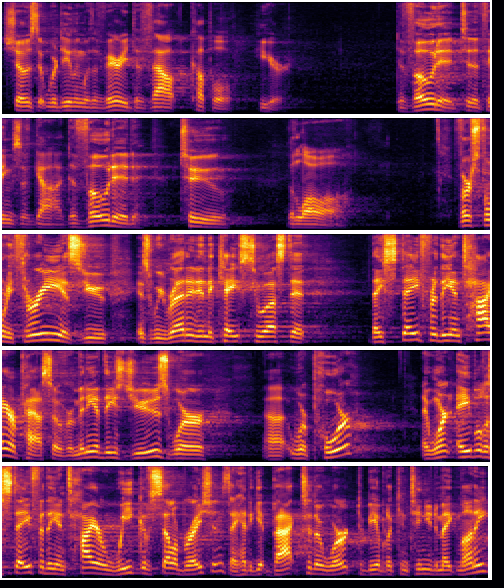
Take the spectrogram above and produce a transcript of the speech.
shows that we're dealing with a very devout couple here. Devoted to the things of God, devoted to the law. Verse 43, as, you, as we read it, indicates to us that they stayed for the entire Passover. Many of these Jews were, uh, were poor. They weren't able to stay for the entire week of celebrations. They had to get back to their work to be able to continue to make money.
